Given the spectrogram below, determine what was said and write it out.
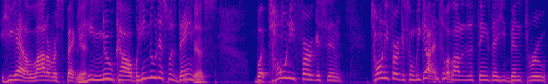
He had a lot of respect. and he knew but he knew this was dangerous. Yes. But Tony Ferguson, Tony Ferguson, we got into a lot of the things that he'd been through,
